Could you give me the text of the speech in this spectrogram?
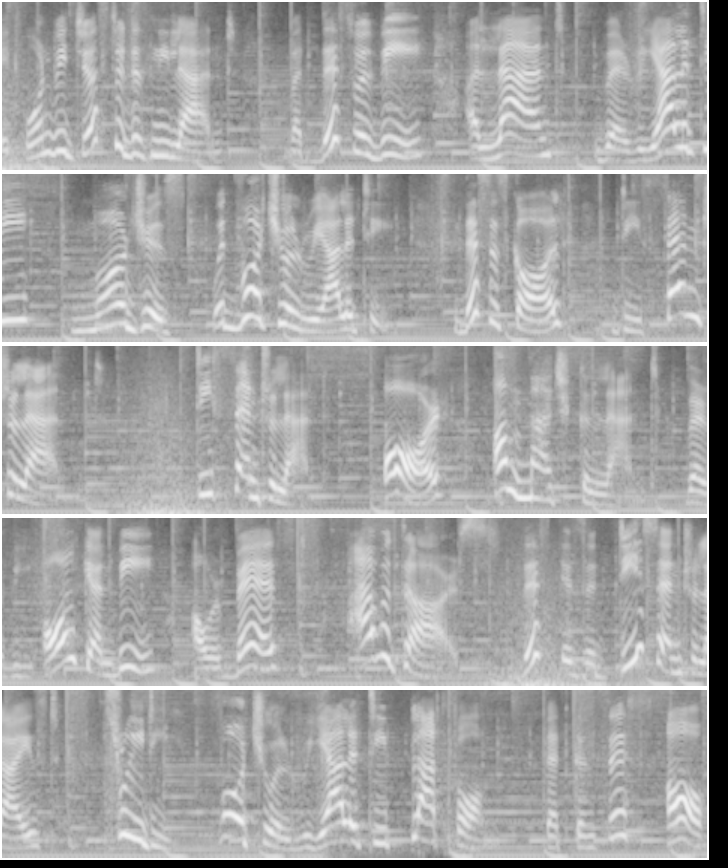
It won't be just a Disneyland, but this will be a land where reality merges with virtual reality. This is called Decentraland. Decentraland or a magical land where we all can be our best avatars. This is a decentralized 3D virtual reality platform that consists of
